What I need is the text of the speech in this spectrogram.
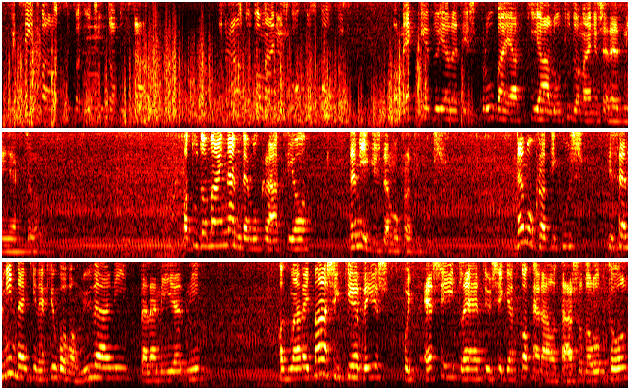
hogy szétválasszuk az ocsút a búzától. Az áltudományos hókusz a megkérdőjelezés próbáját kiálló tudományos eredményektől. A tudomány nem demokrácia, de mégis demokratikus. Demokratikus, hiszen mindenkinek joga van művelni, belemélyedni. Az már egy másik kérdés, hogy esélyt, lehetőséget kap -e rá a társadalomtól,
